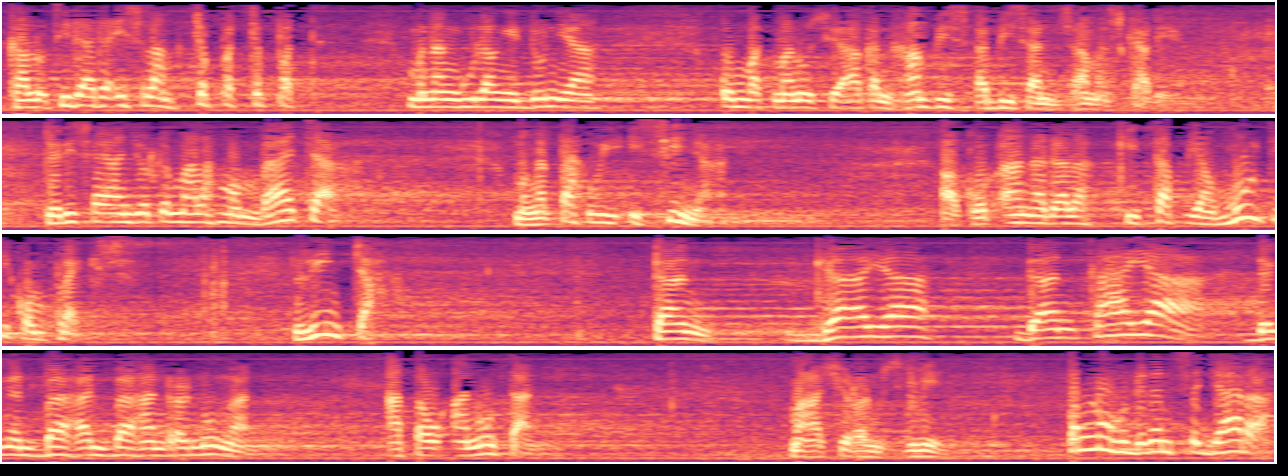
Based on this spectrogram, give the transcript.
Kalau tidak ada Islam, cepat-cepat menanggulangi dunia umat manusia akan habis-habisan sama sekali. Jadi saya anjurkan malah membaca, mengetahui isinya. Al-Quran adalah kitab yang multi kompleks, lincah, dan gaya dan kaya dengan bahan-bahan renungan atau anutan. Masyarakat muslimin. Penuh dengan sejarah.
